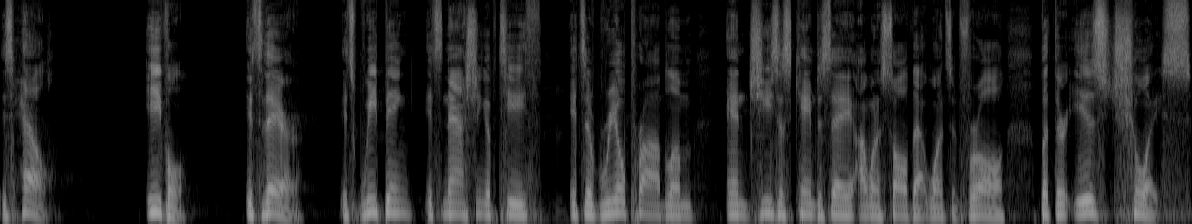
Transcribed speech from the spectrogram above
is hell, evil. It's there. It's weeping, it's gnashing of teeth, mm-hmm. it's a real problem. And Jesus came to say, I want to solve that once and for all. But there is choice.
